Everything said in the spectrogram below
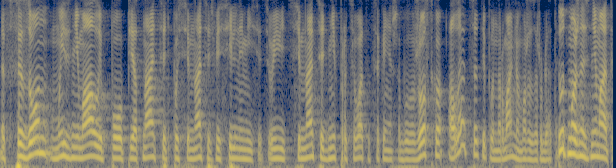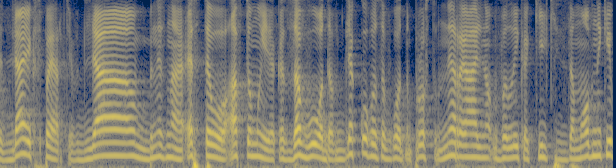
В сезон ми знімали по 15 по 17 весіль на місяць. Уявіть, 17 днів працювати це, звісно, було жорстко, але це типу нормально може заробляти. Тут можна знімати для експертів, для не знаю, СТО, автомийок, заводів, для кого завгодно. Просто нереально велика кількість замовників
